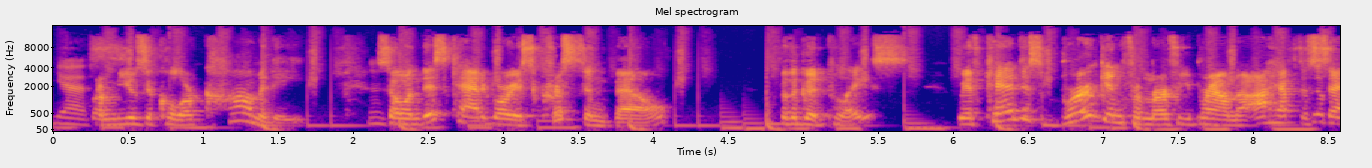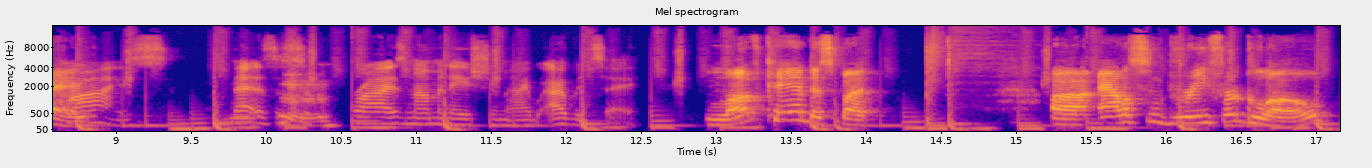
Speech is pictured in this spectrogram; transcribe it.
Yes. from musical or comedy. Mhm. So, in this category is Kristen Bell for The Good Place. We have Candice Bergen for Murphy Brown. Now, I have to say, surprise. That is a Mhm. surprise nomination, I, I would say. love Candice, but uh, Alison Brie for Glow,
